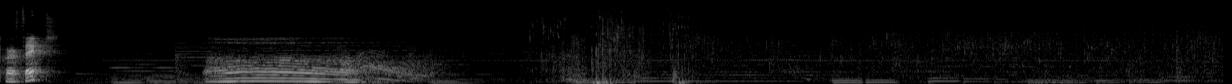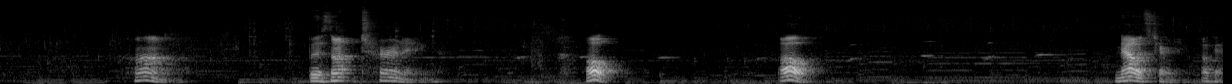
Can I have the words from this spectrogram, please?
Perfect. Oh. Huh. But it's not turning. Oh. Oh. Now it's turning. Okay.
